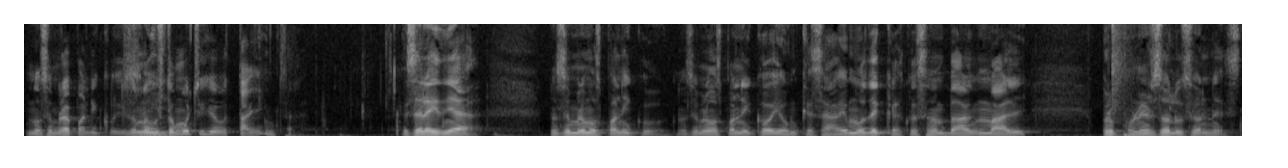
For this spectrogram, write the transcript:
no sembrar pánico. Y eso me gustó mucho y dije, está bien, esa es la idea. No sembremos pánico, no sembremos pánico. Y aunque sabemos de que las cosas van mal, proponer soluciones.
